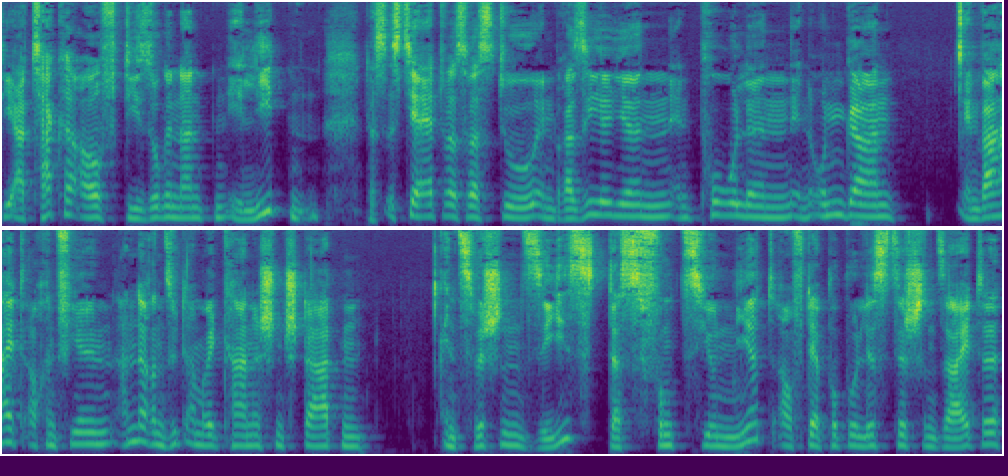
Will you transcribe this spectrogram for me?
die Attacke auf die sogenannten Eliten. Das ist ja etwas, was du in Brasilien, in Polen, in Ungarn in Wahrheit auch in vielen anderen südamerikanischen Staaten inzwischen siehst, das funktioniert auf der populistischen Seite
